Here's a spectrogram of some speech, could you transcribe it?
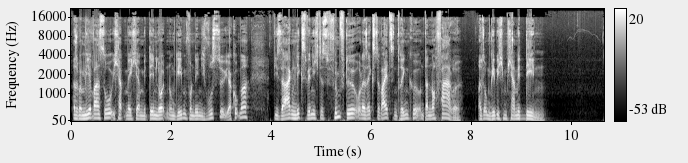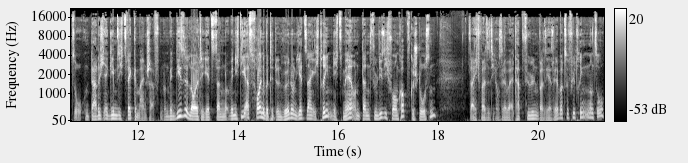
Also bei mir war es so, ich habe mich ja mit den Leuten umgeben, von denen ich wusste, ja guck mal, die sagen nichts, wenn ich das fünfte oder sechste Weizen trinke und dann noch fahre. Also umgebe ich mich ja mit denen. So, und dadurch ergeben sich Zweckgemeinschaften. Und wenn diese Leute jetzt dann, wenn ich die als Freunde betiteln würde und jetzt sagen, ich trinke nichts mehr und dann fühlen die sich vor den Kopf gestoßen, Vielleicht, weil sie sich auch selber ertappt fühlen, weil sie ja selber zu viel trinken und so.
